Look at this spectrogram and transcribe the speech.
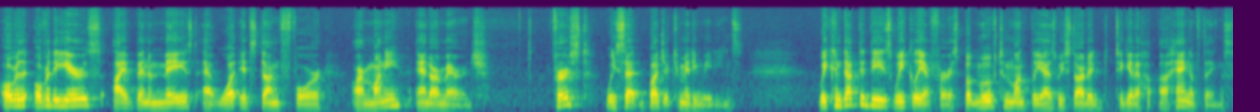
Over the, over the years, I've been amazed at what it's done for our money and our marriage. First, we set budget committee meetings. We conducted these weekly at first, but moved to monthly as we started to get a, a hang of things.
